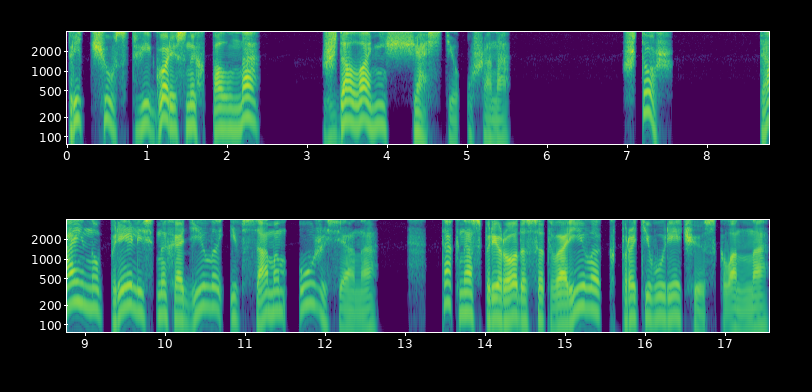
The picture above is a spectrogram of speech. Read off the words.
Предчувствий горестных полна, Ждала несчастья уж она. Что ж, тайну прелесть находила И в самом ужасе она. Так нас природа сотворила, К противоречию склонна.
